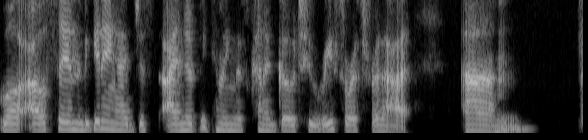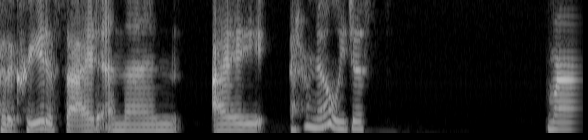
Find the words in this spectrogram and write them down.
well, I'll say in the beginning, I just, I ended up becoming this kind of go to resource for that, um, for the creative side. And then I, I don't know, we just, Mark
